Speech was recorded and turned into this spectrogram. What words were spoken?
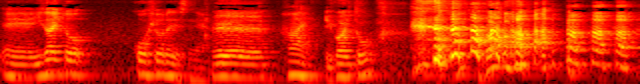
えー意外と好評でですね、え。はい。ー、意外と？意外かな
